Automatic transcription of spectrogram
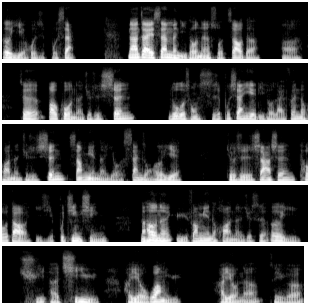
恶业或者是不善。那在三门里头呢，所造的。啊，这包括呢，就是身。如果从十不善业里头来分的话呢，就是身上面呢有三种恶业，就是杀生、偷盗以及不敬行。然后呢，语方面的话呢，就是恶语、奇呃奇语，还有妄语，还有呢这个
